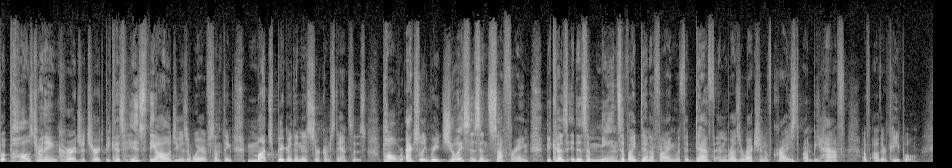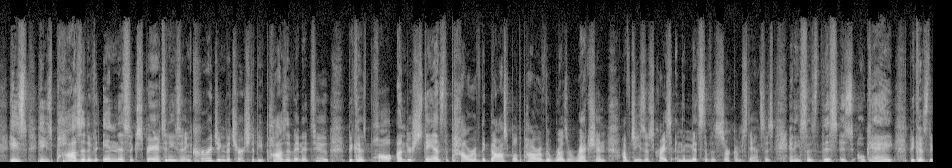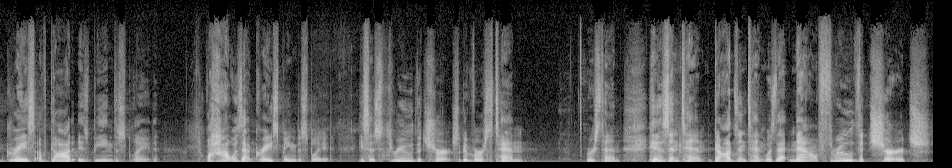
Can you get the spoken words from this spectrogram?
But Paul is trying to encourage a church because his theology is aware of something much bigger than his circumstances. Paul actually rejoices in suffering because it is a means of identifying with the death and resurrection of Christ on behalf of other people. He's, he's positive in this experience and he's encouraging the church to be positive in it too because Paul understands the power of the gospel, the power of the resurrection of Jesus Christ in the midst of his circumstances. And he says, This is okay because the grace of God is being displayed displayed. Well, how is that grace being displayed? He says, through the church. Look at verse 10. Verse 10. His intent, God's intent, was that now, through the church,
